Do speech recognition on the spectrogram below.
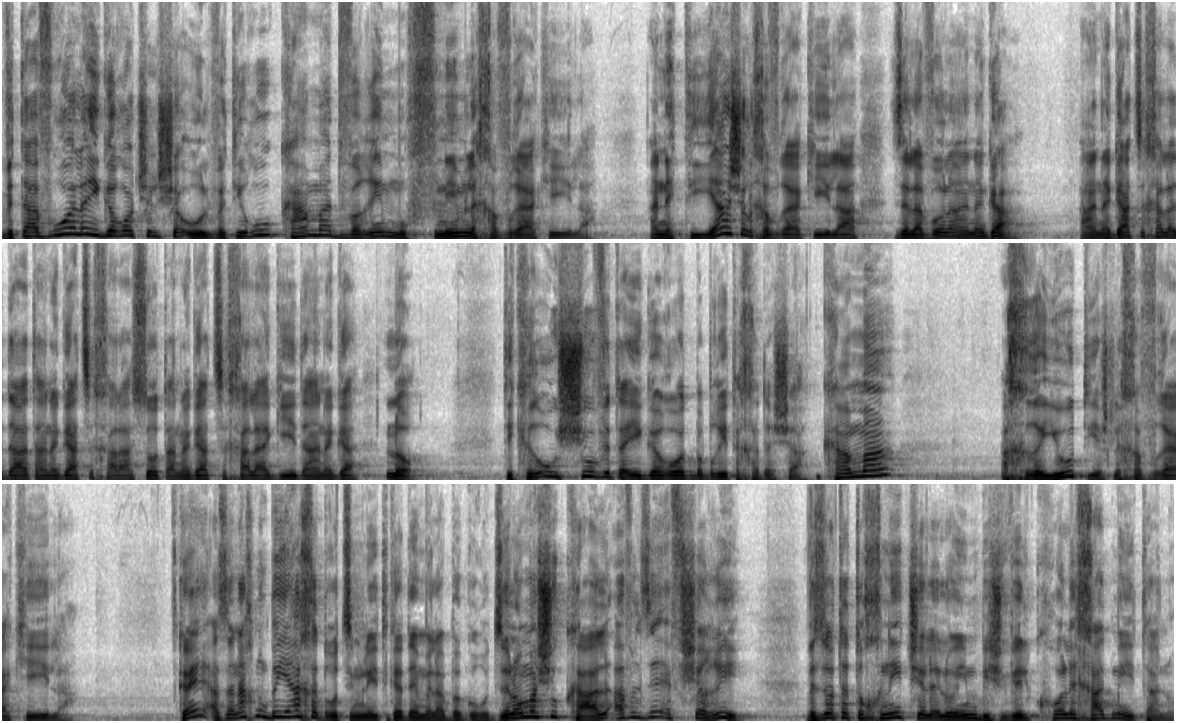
ותעברו על האיגרות של שאול ותראו כמה דברים מופנים לחברי הקהילה. הנטייה של חברי הקהילה זה לבוא להנהגה. ההנהגה צריכה לדעת, ההנהגה צריכה לעשות, ההנהגה צריכה להגיד, ההנהגה... לא. תקראו שוב את האיגרות בברית החדשה. כמה אחריות יש לחברי הקהילה. אוקיי? Okay? אז אנחנו ביחד רוצים להתקדם אל הבגרות. זה לא משהו קל, אבל זה אפשרי. וזאת התוכנית של אלוהים בשביל כל אחד מאיתנו.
